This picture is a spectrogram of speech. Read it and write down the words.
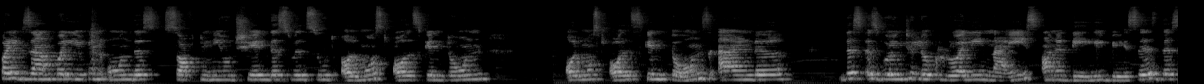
For example, you can own this soft nude shade. This will suit almost all skin tone, almost all skin tones and uh, this is going to look really nice on a daily basis. This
